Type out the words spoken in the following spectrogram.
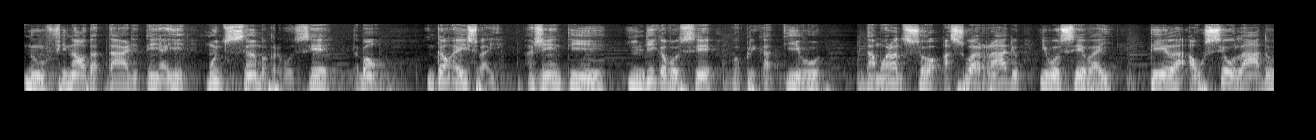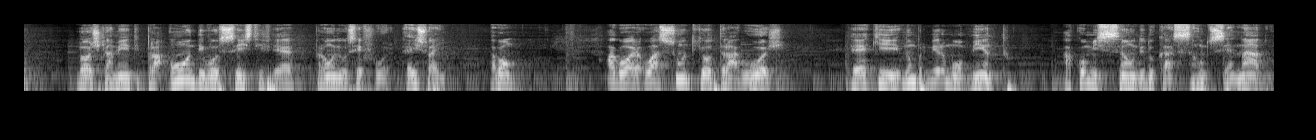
no final da tarde tem aí muito samba para você, tá bom? Então é isso aí a gente indica você o aplicativo da Morada do Sol, a sua rádio, e você vai tê-la ao seu lado, logicamente, para onde você estiver, para onde você for. É isso aí, tá bom? Agora, o assunto que eu trago hoje é que, num primeiro momento, a Comissão de Educação do Senado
